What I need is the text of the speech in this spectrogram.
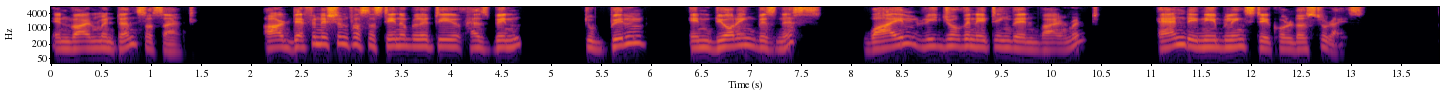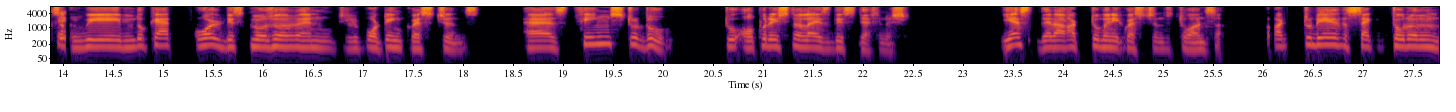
environment and society. Our definition for sustainability has been to build enduring business while rejuvenating the environment and enabling stakeholders to rise. So we look at all disclosure and reporting questions as things to do to operationalize this definition. Yes, there are too many questions to answer, but today the sectoral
